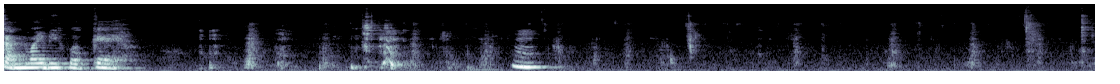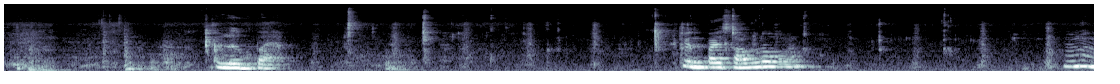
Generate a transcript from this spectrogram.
กันไว้ดีกว่าแกอืมลืมไป กิน ไปสองลูกแล้วอืม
